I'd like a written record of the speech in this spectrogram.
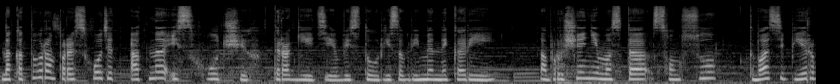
на котором происходит одна из худших трагедий в истории современной Кореи. Обрушение моста Сонгсу 21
